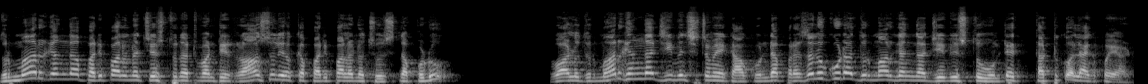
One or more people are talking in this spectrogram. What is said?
దుర్మార్గంగా పరిపాలన చేస్తున్నటువంటి రాజుల యొక్క పరిపాలన చూసినప్పుడు వాళ్ళు దుర్మార్గంగా జీవించటమే కాకుండా ప్రజలు కూడా దుర్మార్గంగా జీవిస్తూ ఉంటే తట్టుకోలేకపోయాడు.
